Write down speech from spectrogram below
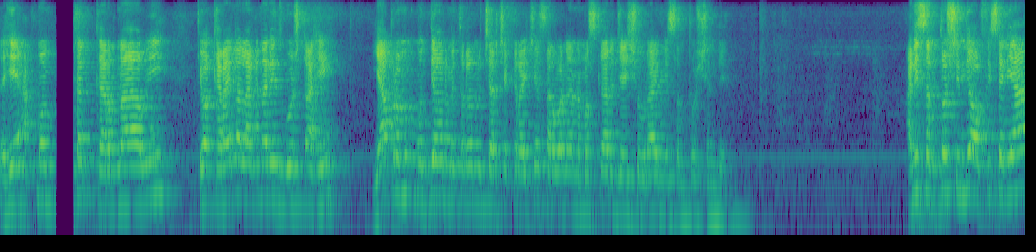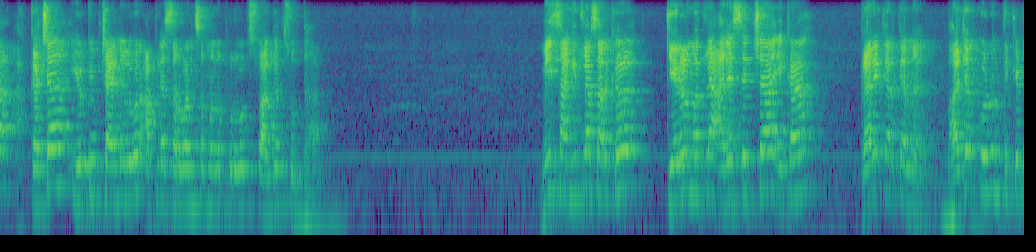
तर हे आत्मविश्वास करणावी किंवा करायला लागणारीच गोष्ट आहे. या प्रमुख मुद्द्यावर मित्रांनो चर्चा करायची सर्वांना नमस्कार. जय शिवराय. मी संतोष शिंदे. आणि संतोष शिंदे ऑफिसर या हक्काच्या युट्यूब चॅनलवर आपल्या सर्वांचं मनपूर्वक स्वागत सुद्धा. मी सांगितल्यासारखं केरळमधल्या आर एस एसच्या एका कार्यकर्त्यानं भाजपकडून तिकीट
